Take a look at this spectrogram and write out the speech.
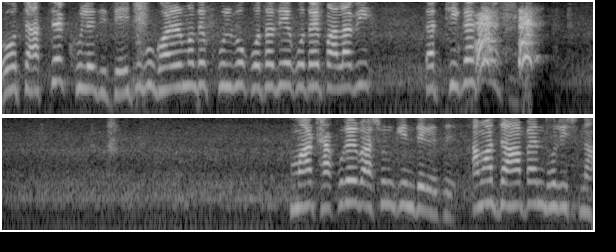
ও চাচ্ছে খুলে দিতে। এইটুকু ঘরের মধ্যে খুলবো, কোথা দিয়ে কোথায় পালাবি? তার ঠিক আছে মা ঠাকুরের বাসন কিনতে গেছে। আমার জামা প্যান্ট ধরিস না।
